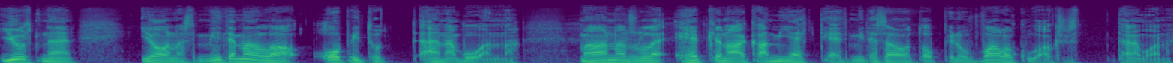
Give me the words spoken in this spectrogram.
Just näin. Joonas, mitä me ollaan opittu tänä vuonna? Mä annan sulle hetken aikaa miettiä, että mitä sä oot oppinut valokuvauksesta tänä vuonna.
